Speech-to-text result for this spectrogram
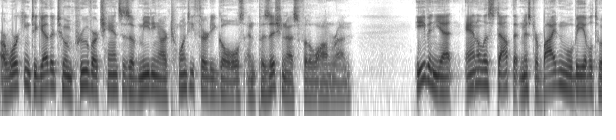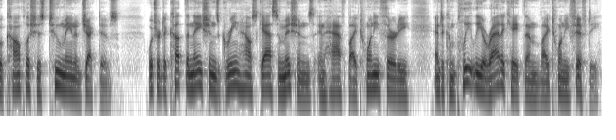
are working together to improve our chances of meeting our 2030 goals and position us for the long run. Even yet, analysts doubt that Mr. Biden will be able to accomplish his two main objectives, which are to cut the nation's greenhouse gas emissions in half by 2030 and to completely eradicate them by 2050.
